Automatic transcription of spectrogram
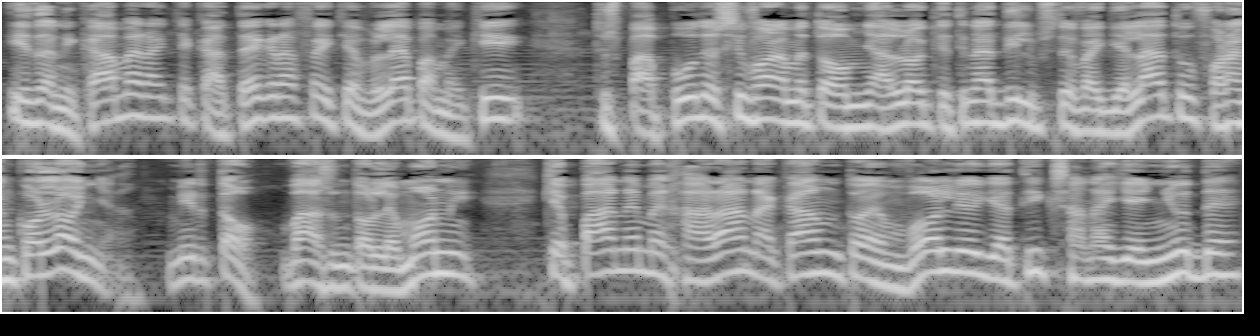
Ήταν η κάμερα και κατέγραφε και βλέπαμε εκεί τους παππούδες, σύμφωνα με το μυαλό και την αντίληψη του Ευαγγελάτου, φοράν κολόνια. Μυρτό. Βάζουν το λεμόνι και πάνε με χαρά να κάνουν το εμβόλιο γιατί ξαναγεννιούνται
